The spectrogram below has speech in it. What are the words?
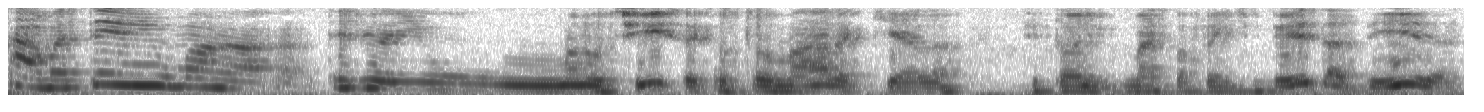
Ah, mas tem uma. Teve aí um- uma notícia que eu tomara que ela se torne mais pra frente verdadeira.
